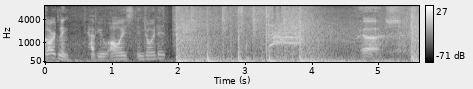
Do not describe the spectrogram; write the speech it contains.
Gardening, have you always enjoyed it? Yes.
